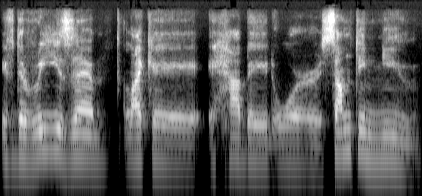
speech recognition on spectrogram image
if there is um, like a, a, habit or something new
